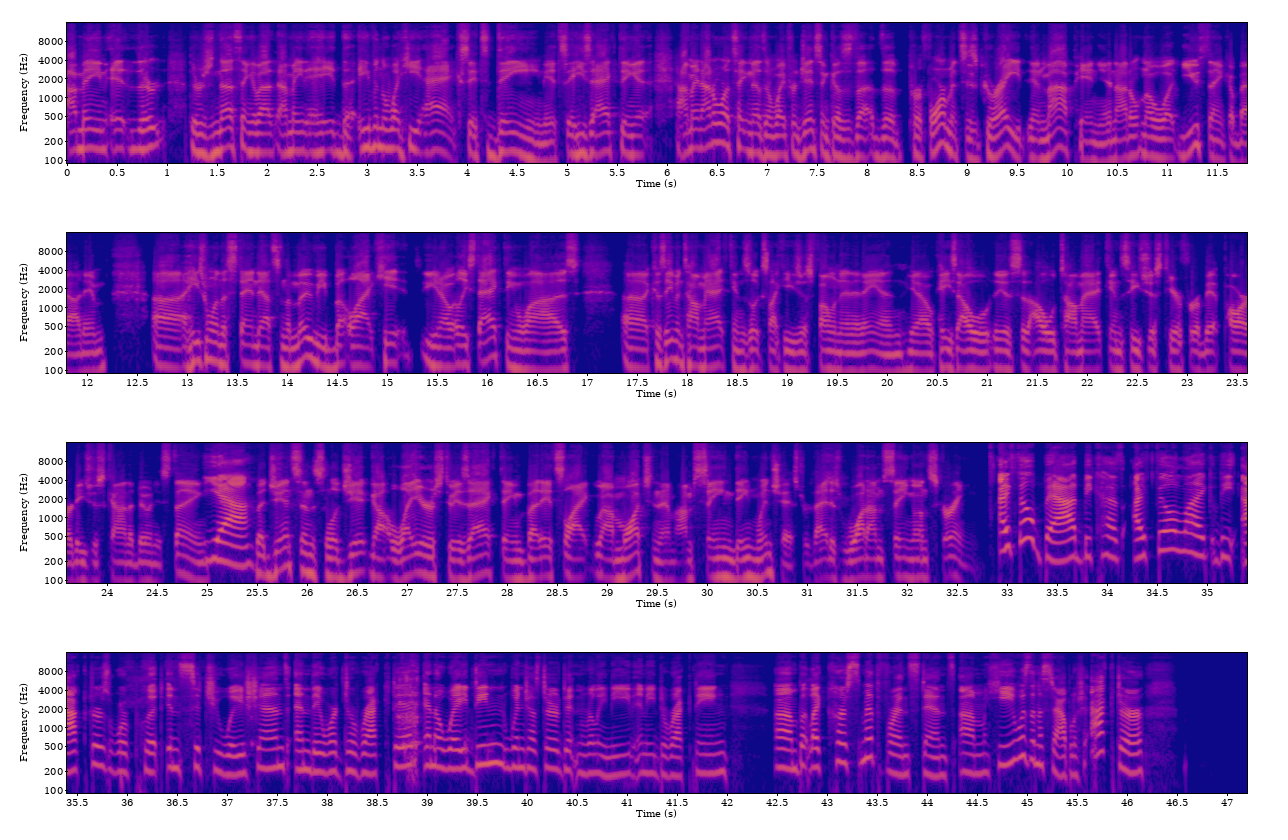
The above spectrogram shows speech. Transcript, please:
I mean, it, there there's nothing about. I mean, he, the, even the way he acts, it's Dean. It's he's acting it. I mean, I don't want to take nothing away from Jensen because the the performance is great in my opinion. I don't know what you think about him. Uh, he's one of the standouts in the movie, but like he, you know, at least acting wise, because uh, even Tom Atkins looks like he's just phoning it in. You know, he's old. This is old Tom Atkins. He's just here for a bit part. He's just kind of doing his thing. Yeah. But Jensen's legit got layers to his acting. But it's like well, I'm watching them. I'm seeing Dean Winchester. That is what I'm seeing on screen. I feel bad because I feel like the actors were put in situations and they were directed in a way. Dean Winchester didn't really need any directing. Um, but like Kerr Smith, for instance, um, he was an established actor,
